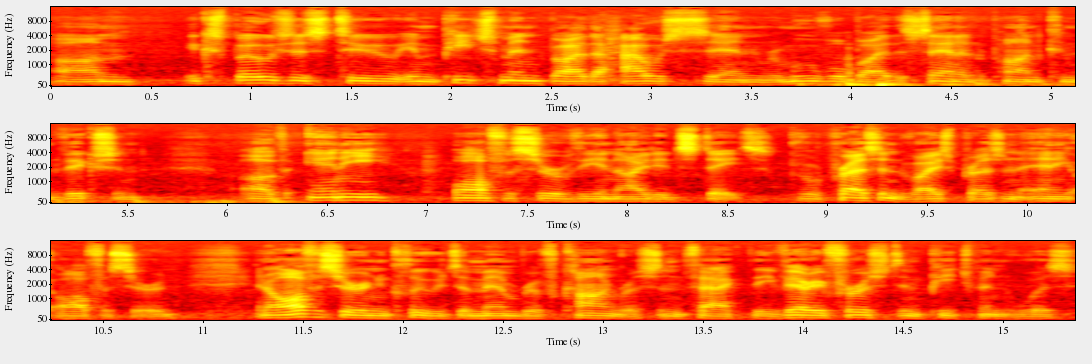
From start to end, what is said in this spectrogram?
um, exposes to impeachment by the House and removal by the Senate upon conviction of any officer of the United States, for president, vice president, any officer. And an officer includes a member of Congress. In fact, the very first impeachment was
